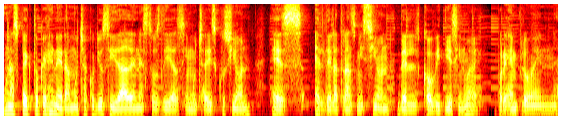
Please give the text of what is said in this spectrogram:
Un aspecto que genera mucha curiosidad en estos días y mucha discusión es el de la transmisión del COVID-19. Por ejemplo, en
